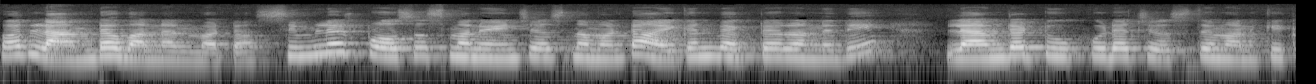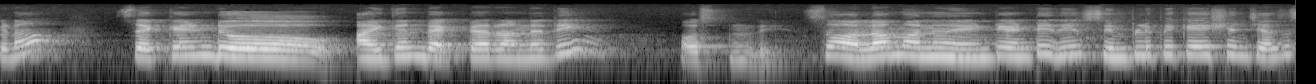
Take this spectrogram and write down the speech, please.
ఫర్ ల్యాండా వన్ అనమాట సిమిలర్ ప్రాసెస్ మనం ఏం చేస్తున్నామంటే ఐగన్ వెక్టర్ అనేది ల్యాండా టూ కూడా చేస్తే మనకి ఇక్కడ సెకండ్ uh, ఐగన్ వెక్టర్ అనేది వస్తుంది. సో అలా మనం ఏంటి అంటే ఇది సింప్లిఫికేషన్ చేస్తే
